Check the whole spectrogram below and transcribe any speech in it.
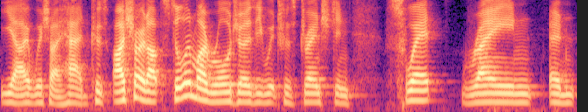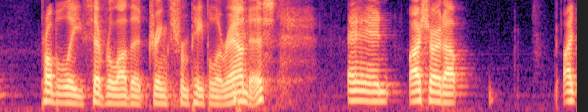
yeah, I wish I had because I showed up still in my Roar jersey, which was drenched in sweat, rain, and probably several other drinks from people around us. And I showed up. I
